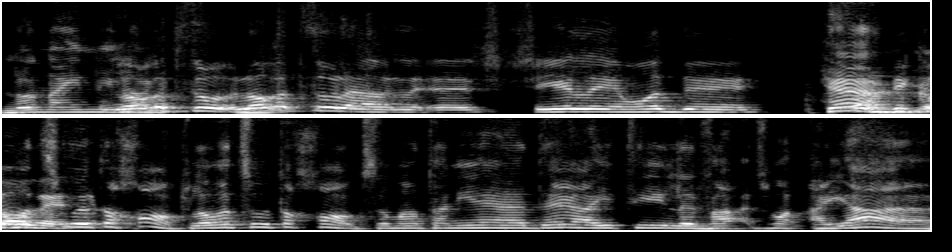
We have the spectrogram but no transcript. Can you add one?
לא נעים לי... לא. רצו, לא רצו לה, שיהיה להם עוד... אה, כן, לא רצו את החוק, לא רצו את החוק. זאת אומרת, אני יודע, הייתי לבד, זאת אומרת, היה...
